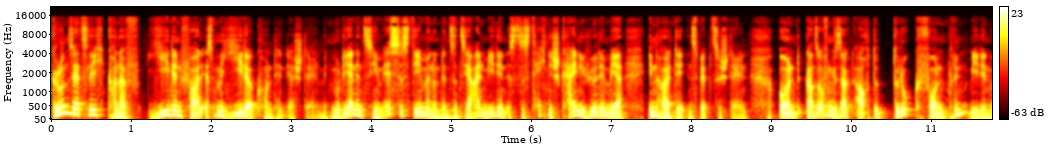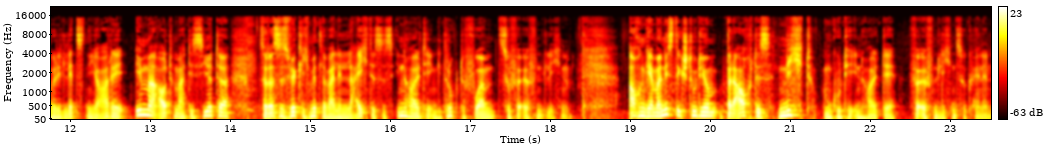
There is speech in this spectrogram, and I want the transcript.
Grundsätzlich kann auf jeden Fall erstmal jeder Content erstellen. Mit modernen CMS-Systemen und den sozialen Medien ist es technisch keine Hürde mehr, Inhalte ins Web zu stellen. Und ganz offen gesagt, auch der Druck von Printmedien wurde die letzten Jahre immer automatisierter, sodass es wirklich mittlerweile leicht ist, Inhalte in gedruckter Form zu veröffentlichen. Auch ein Germanistikstudium braucht es nicht, um gute Inhalte veröffentlichen zu können.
